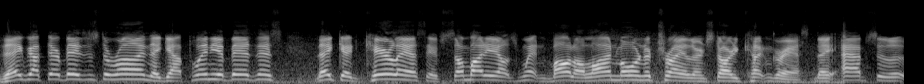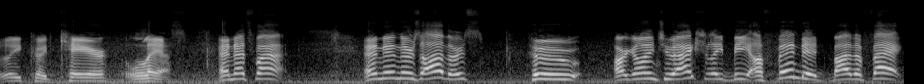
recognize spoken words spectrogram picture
They've got their business to run, they got plenty of business. They could care less if somebody else went and bought a lawnmower and a trailer and started cutting grass. They absolutely could care less. And that's fine. And then there's others who are going to actually be offended by the fact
